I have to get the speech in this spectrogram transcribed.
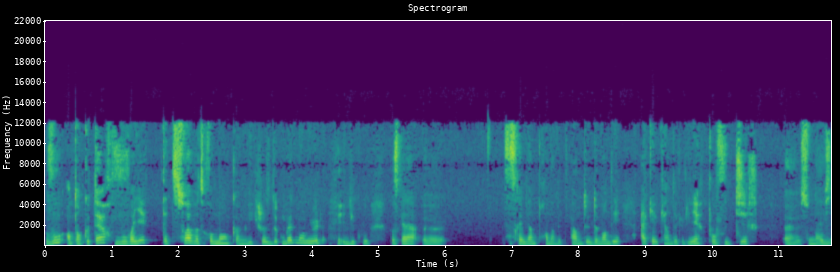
Vous, en tant qu'auteur, vous voyez peut-être soit votre roman comme quelque chose de complètement nul, et du coup, dans ce cas-là, euh, ce serait bien de prendre, enfin, de demander à quelqu'un de le lire pour vous dire euh, son avis,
